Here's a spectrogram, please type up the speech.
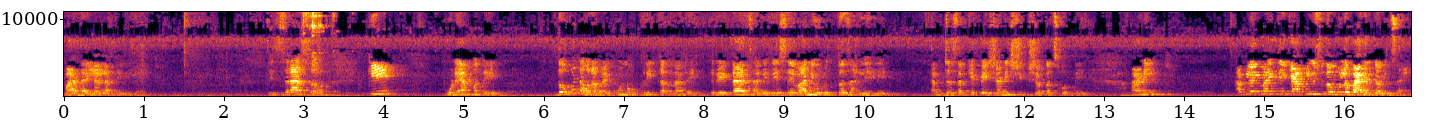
वाढायला लागलेले आहे तिसरं असं की पुण्यामध्ये दोघं नवरा बायको नोकरी करणारे रिटायर झालेले सेवानिवृत्त झालेले. आमच्यासारखे पेशाने शिक्षकच होते. आणि आपल्याला माहिती आहे की आपली सुद्धा मुलं बाहेरगावीच आहे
